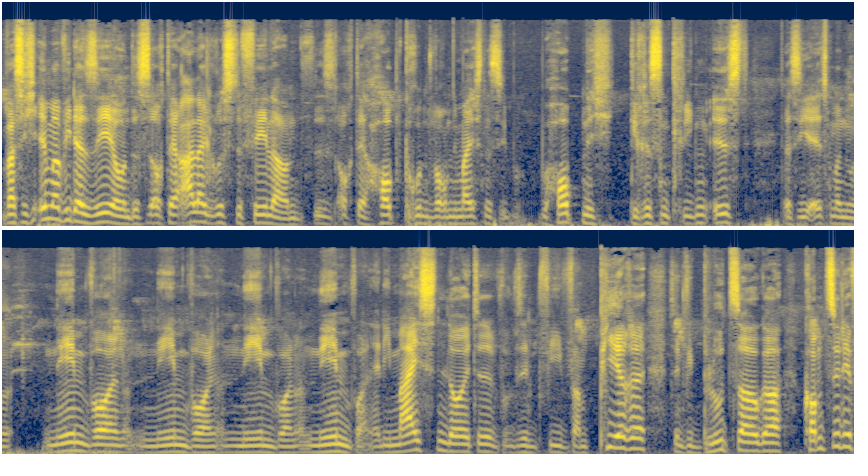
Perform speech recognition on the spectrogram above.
was ich immer wieder sehe, und das ist auch der allergrößte Fehler und das ist auch der Hauptgrund, warum die meisten es überhaupt nicht gerissen kriegen, ist, dass sie erstmal nur nehmen wollen und nehmen wollen und nehmen wollen und nehmen wollen. Ja, die meisten Leute sind wie Vampire, sind wie Blutsauger, kommen zu dir,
